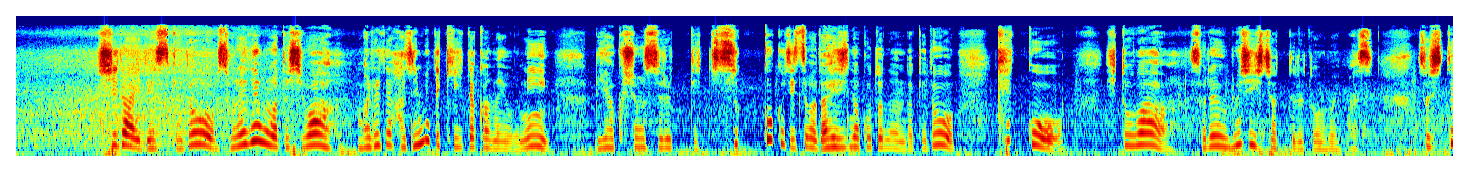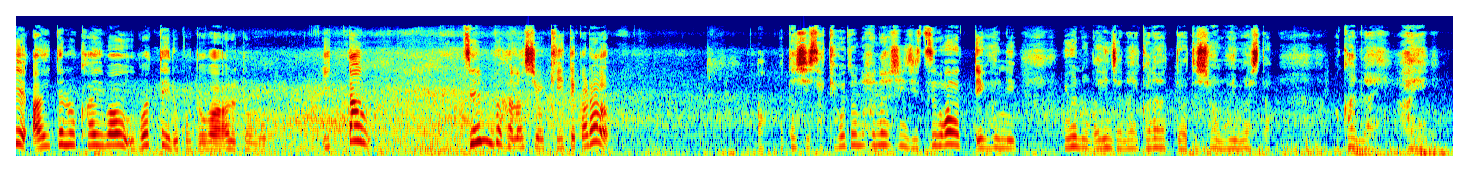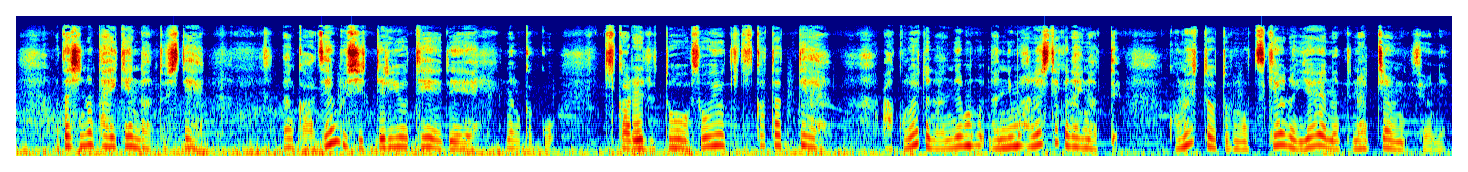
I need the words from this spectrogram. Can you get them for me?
次第ですけどそれでも私はまるで初めて聞いたかのようにリアクションするってすっごく実は大事なことなんだけど結構人はそれを無視しちゃってると思います。そして相手の会話を奪っていることがあると思う。全部話を聞いてからあ私先ほどの話実はっていう風に言うのがいいんじゃないかなって私は思いました。わかんない。はい。私の体験談としてなんか全部知ってるよ体でなんかこう聞かれるとそういう聞き方ってあこの人何でも何にも話したくないなってこの人ともう付き合うの嫌やなってなっちゃうんですよね。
